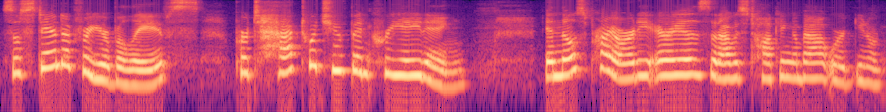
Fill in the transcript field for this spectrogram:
So stand up for your beliefs Protect what you've been creating. In those priority areas that I was talking about, where, you know,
